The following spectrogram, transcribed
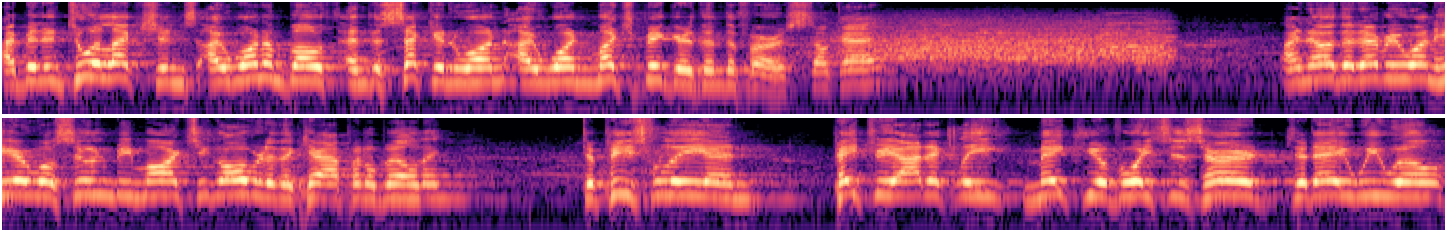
I've been in two elections. I won them both, and the second one I won much bigger than the first, okay? I know that everyone here will soon be marching over to the Capitol building to peacefully and patriotically make your voices heard. Today we will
